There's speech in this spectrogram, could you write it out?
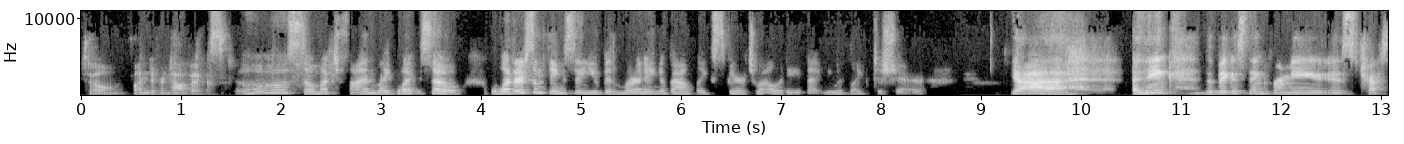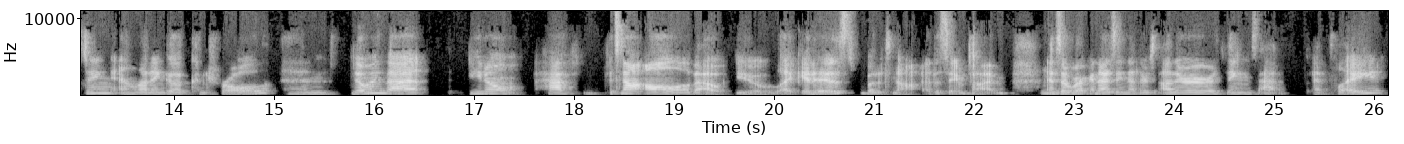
So fun, different topics. Oh, so much fun. Like what, so what are some things that you've been learning about like spirituality that you would like to share? Yeah, I think the biggest thing for me is trusting and letting go of control and knowing that you don't have it's not all about you like it is but it's not at the same time mm-hmm. and so mm-hmm. recognizing that there's other things at at play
